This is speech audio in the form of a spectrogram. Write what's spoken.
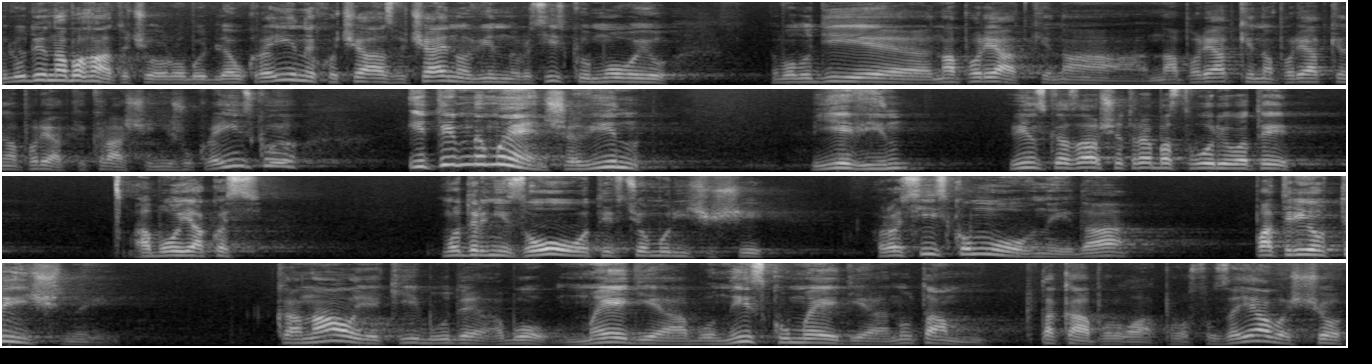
Ну, Людина багато чого робить для України, хоча, звичайно, він російською мовою володіє на порядки, на, на порядки, на порядки, на порядки краще, ніж українською. І тим не менше, він є він. Він сказав, що треба створювати або якось модернізовувати в цьому річищі російськомовний, да, патріотичний канал, який буде або медіа, або низку медіа. Ну там така була просто заява, що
